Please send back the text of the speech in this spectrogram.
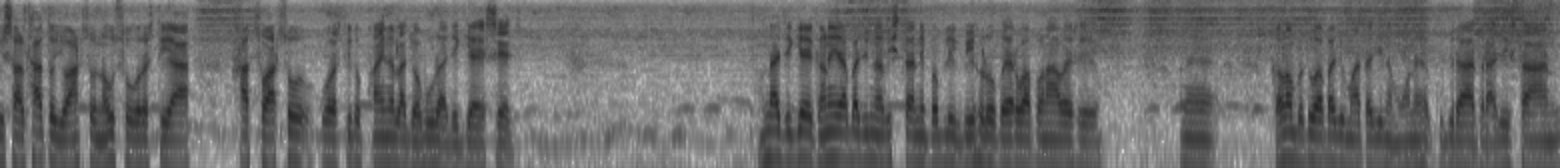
વિશાળ થતો જો આઠસો નવસો વર્ષથી આ સાતસો આઠસો વર્ષથી તો ફાઇનલ આ જોબુડા જગ્યાએ છે જ. આ જગ્યાએ ઘણી આ બાજુના વિસ્તારની પબ્લિક વિહળો પહેરવા પણ આવે છે. અને ઘણું બધું આ બાજુ માતાજીને મોને. ગુજરાત, રાજસ્થાન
